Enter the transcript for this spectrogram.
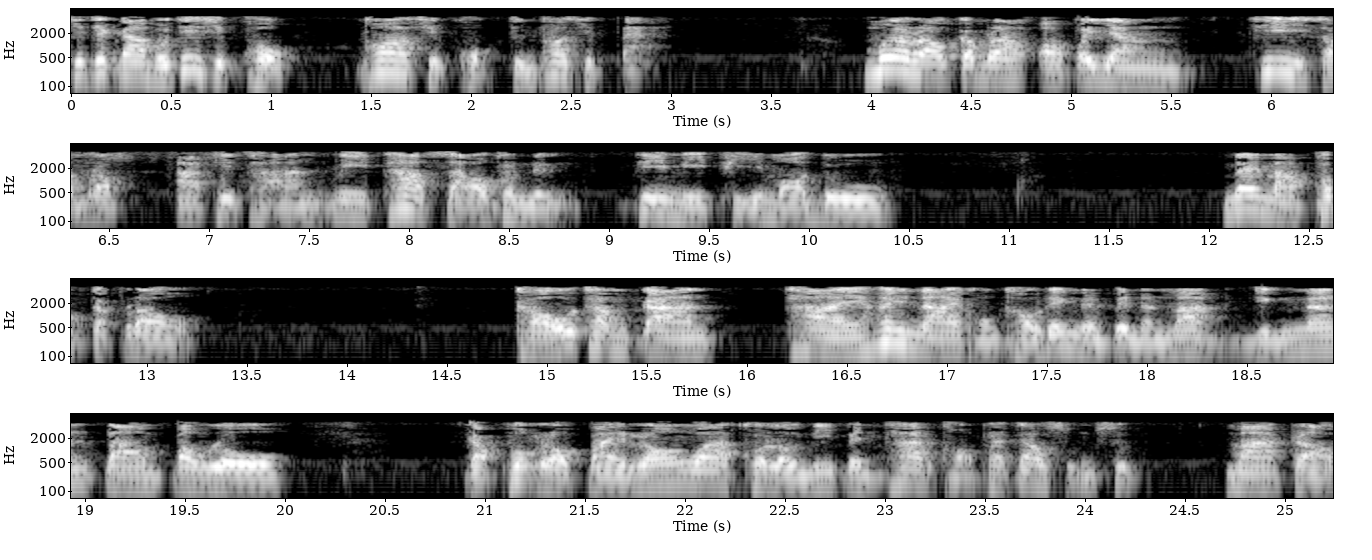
กิจการบทที่สิบหกข้อสิบหกถึงข้อสิบแปดเมื่อเรากำลังออกไปยังที่สำหรับอธิษฐานมีท่าสาวคนหนึ่งที่มีผีหมอดู ได้มาพบกับเรา เขาทำการทายให้นายของเขาได้เงินเป็นอันมาก หญิงนั้นตามเปาโล กับพวกเราไปร้องว่าคนเหล่านี้เป็นทาสของพระเจ้าสูงสุด มากล่าว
